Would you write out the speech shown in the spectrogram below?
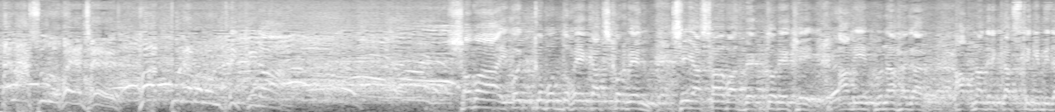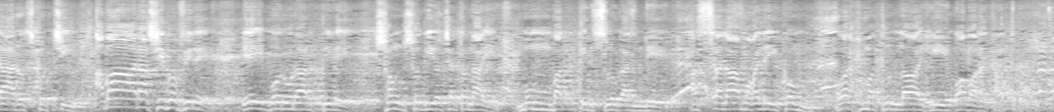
খেলা শুরু হয়েছে হাত তুলে বলুন ঠিক কিনা সবাই ঐক্যবদ্ধ হয়ে কাজ করবেন, সেই আশাবাদ ব্যক্ত রেখে আমি গুনাহাগার আপনাদের কাছ থেকে বিদায় আরজ করছি। আবার আসিব ফিরে, এই বরুরার তীরে, সংসদীয় চেতনায়, মোমবাতির স্লোগান নিয়ে আসসালামু আলাইকুম ওরহমতুল্লাহি ওবরাকাতুহ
